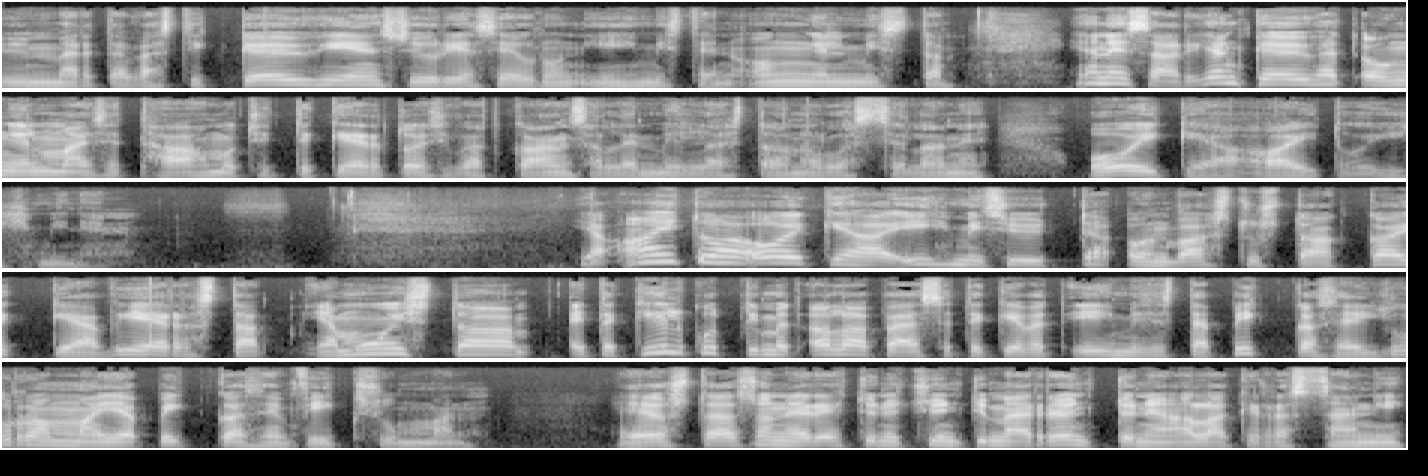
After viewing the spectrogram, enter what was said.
ymmärtävästi köyhien syrjäseudun ihmisten ongelmista, ja ne sarjan köyhät ongelmaiset hahmot sitten kertoisivat kansalle, millaista on olla sellainen oikea aito ihminen. Ja aitoa oikeaa ihmisyyttä on vastustaa kaikkea vierasta ja muistaa, että kilkuttimet alapäässä tekevät ihmisestä pikkasen juromman ja pikkasen fiksumman. Ja jos taas on erehtynyt syntymään rönttönen alakerrassaan, niin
